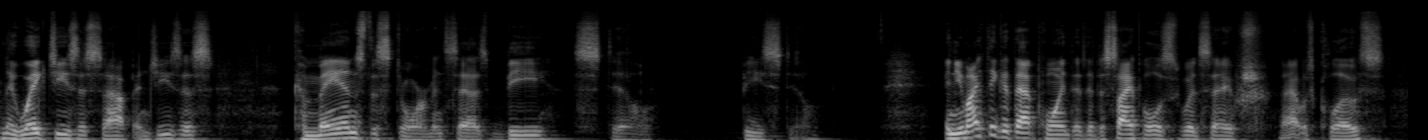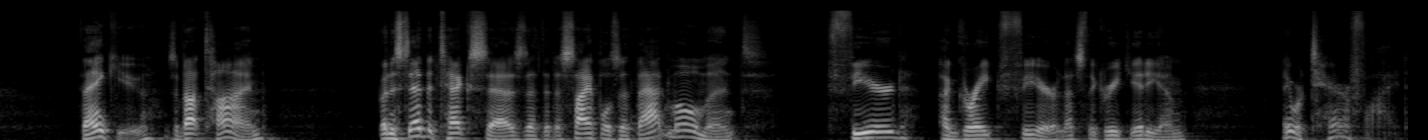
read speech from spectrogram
They wake Jesus up, and Jesus commands the storm and says, Be still, be still. And you might think at that point that the disciples would say, That was close. Thank you. It's about time. But instead, the text says that the disciples at that moment feared a great fear. That's the Greek idiom. They were terrified.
